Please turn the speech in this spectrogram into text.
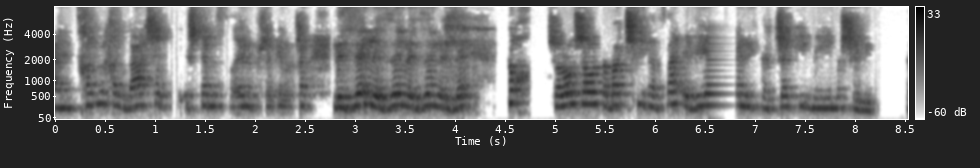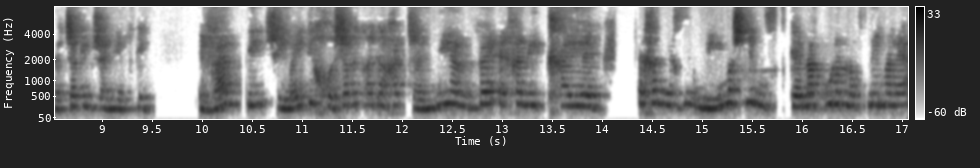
אני צריכה ממך הלוואה של 12,000 שקל עכשיו, לזה, לזה, לזה, לזה. תוך שלוש שעות הבת שלי נסעה, הביאה לי את הצ'קים מאמא שלי, את הצ'קים שאני אפקיד. הבנתי שאם הייתי חושבת רגע אחת שאני אלווה, איך אני אתחייב, איך אני אחזיר, מאמא שלי מסכנה, כולם נופלים עליה,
